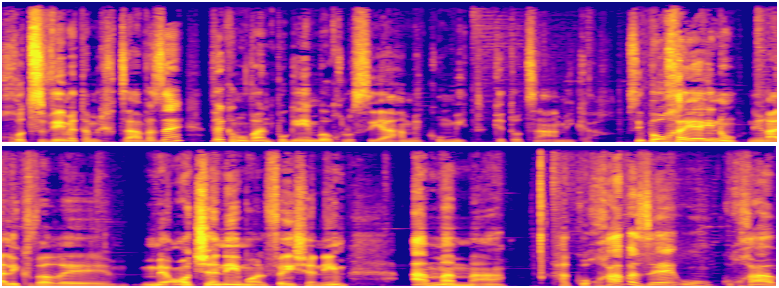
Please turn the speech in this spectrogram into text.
וחוצבים את המחצב הזה, וכמובן פוגעים באוכלוסייה המקומית כתוצאה מכך. סיפור חיינו, נראה לי כבר אה, מאות שנים או אלפי שנים. אממה, הכוכב הזה הוא כוכב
